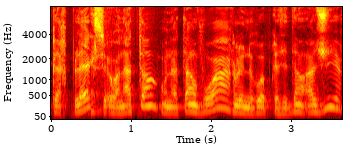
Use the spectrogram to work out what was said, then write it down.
perplexe, on attend, on attend voir le nouveau président agir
